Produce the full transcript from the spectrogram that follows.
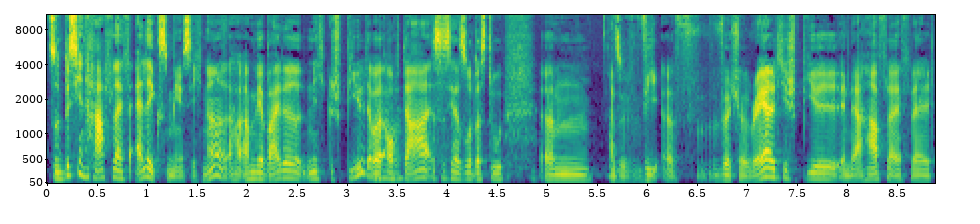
so ein bisschen Half-Life Alyx-mäßig, ne? Haben wir beide nicht gespielt, aber auch da ist es ja so, dass du, ähm, also wie äh, Virtual Reality-Spiel in der Half-Life-Welt,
